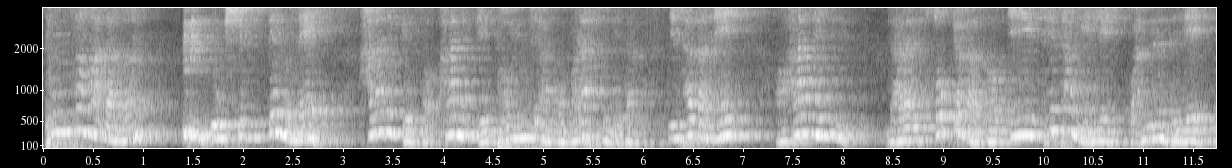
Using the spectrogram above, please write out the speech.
풍성하다는 욕심 때문에 하나님께서 하나님께 범죄하고 말았습니다. 이 사단이 어, 하나님 나라에서 쫓겨나서 이 세상에 왔는데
